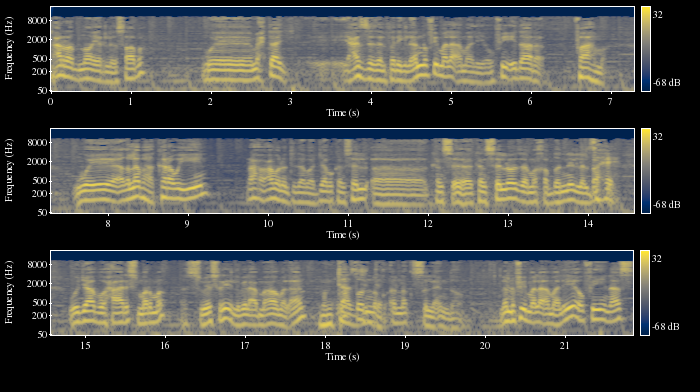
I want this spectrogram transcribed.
تعرض نوير لإصابة. ومحتاج يعزز الفريق لأنه في ملاءة مالية وفي إدارة فاهمة وأغلبها كرويين راحوا عملوا انتدابات. جابوا كانسيل آه آه، كانسيلو زي ما جاب لل back صحيح. وجابوا حارس مرمى السويسري اللي بيلعب معاهم الآن. ممتاز جدا. النق- النقص اللي عندهم. لأنه في ملاءة مالية وفي ناس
